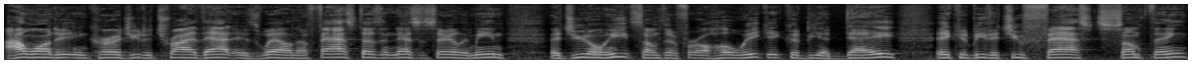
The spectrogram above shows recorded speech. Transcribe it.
I want to encourage you to try that as well. Now, fast doesn't necessarily mean that you don't eat something for a whole week, it could be a day, it could be that you fast something.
